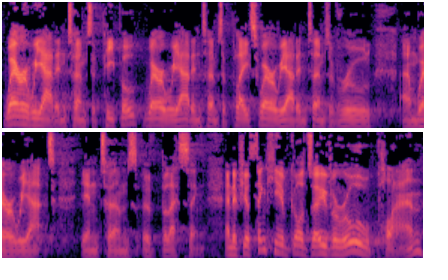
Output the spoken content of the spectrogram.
Where are we at in terms of people? Where are we at in terms of place? Where are we at in terms of rule? And where are we at in terms of blessing? And if you're thinking of God's overall plan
